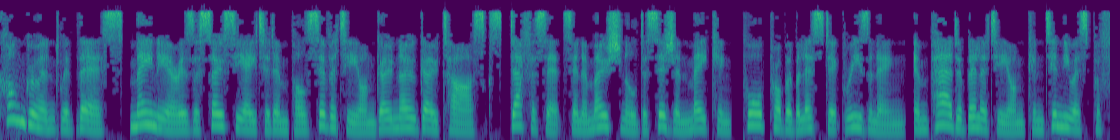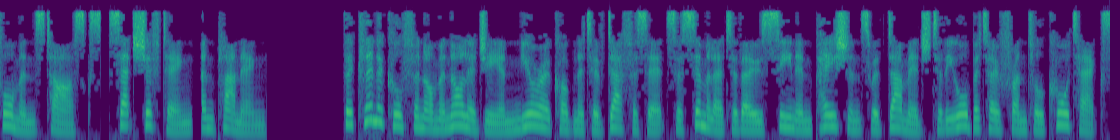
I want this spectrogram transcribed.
Congruent with this, mania is associated impulsivity on go-no-go tasks, deficits in emotional decision-making, poor probabilistic reasoning, impaired ability on continuous performance tasks, set shifting, and planning. The clinical phenomenology and neurocognitive deficits are similar to those seen in patients with damage to the orbitofrontal cortex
